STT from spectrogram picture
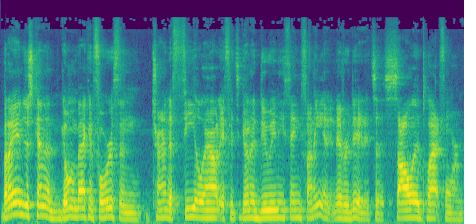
But I am just kind of going back and forth and trying to feel out if it's going to do anything funny, and it never did. It's a solid platform.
